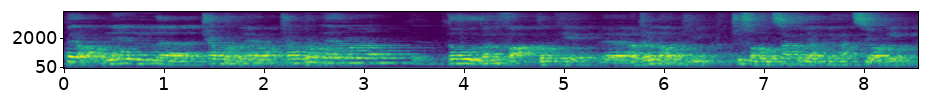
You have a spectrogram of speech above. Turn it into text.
però c'è un problema, c'è un problema dovuto al fatto che eh, al giorno d'oggi ci sono un sacco di applicazioni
